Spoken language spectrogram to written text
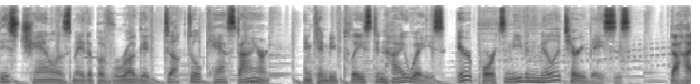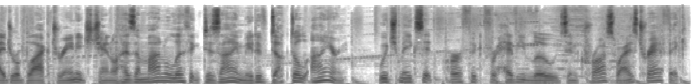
This channel is made up of rugged ductile cast iron and can be placed in highways, airports, and even military bases. The Hydroblock drainage channel has a monolithic design made of ductile iron, which makes it perfect for heavy loads and crosswise traffic.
